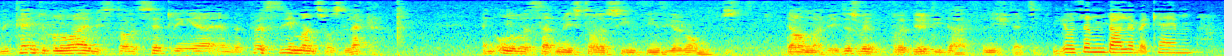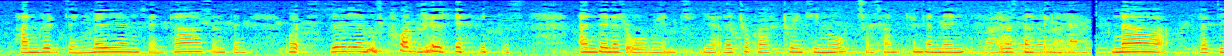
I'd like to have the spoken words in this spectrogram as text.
we came to Bulawayo, we started settling here, and the first three months was lekker. And all of a sudden we started seeing things go wrong. Just down like it. It just went for a dirty dive, finished, that's it. Your Zim dollar became hundreds and millions and thousands and what, zillions, quadrillions. And then it all went. Yeah, they took off 20 noughts or something and then there was nothing left. Now that the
